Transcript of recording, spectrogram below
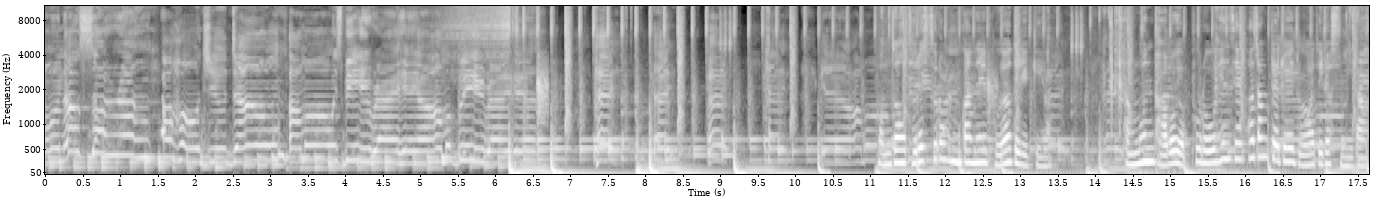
No one else around. I'll hold you down. I'ma always be right here. I'ma be right here. Hey, hey, hey, hey. Yeah, I'ma. 먼저 드레스룸 공간을 보여드릴게요. 방문 바로 옆으로 흰색 화장대를 놓아드렸습니다.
